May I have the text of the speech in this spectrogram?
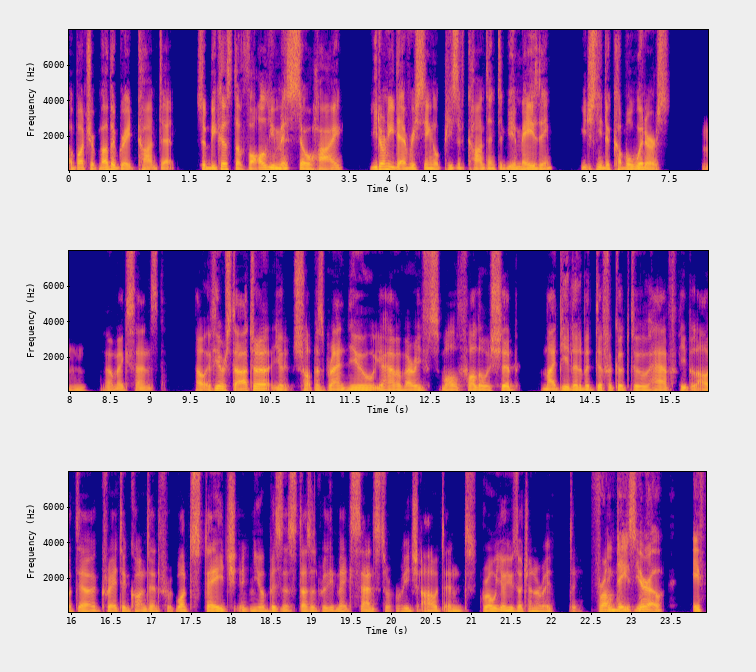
a bunch of other great content. So because the volume is so high, you don't need every single piece of content to be amazing. You just need a couple winners. Mm-hmm. That makes sense. Now, if you're a starter, your shop is brand new, you have a very small followership, might be a little bit difficult to have people out there creating content. For what stage in your business does it really make sense to reach out and grow your user generated? From day zero, if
